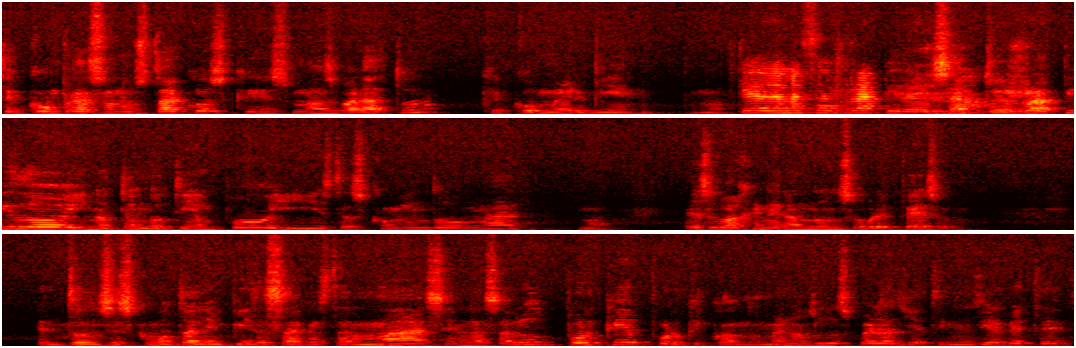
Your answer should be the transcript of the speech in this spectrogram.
Te compras unos tacos que es más barato que comer bien, ¿no? Que además es rápido, ¿no? Exacto, es rápido y no tengo tiempo y estás comiendo mal, ¿no? Eso va generando un sobrepeso. Entonces, como tal, empiezas a gastar más en la salud. ¿Por qué? Porque cuando menos lo esperas ya tienes diabetes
